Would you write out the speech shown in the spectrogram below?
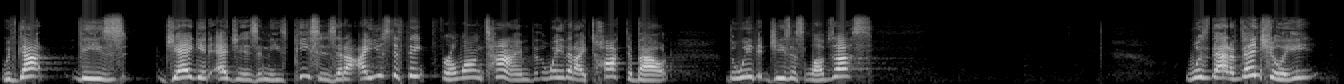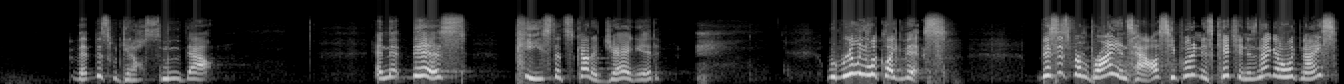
We've got these jagged edges and these pieces. And I used to think for a long time that the way that I talked about the way that Jesus loves us was that eventually that this would get all smoothed out. And that this piece that's kind of jagged would really look like this. This is from Brian's house. He put it in his kitchen. Isn't that going to look nice?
